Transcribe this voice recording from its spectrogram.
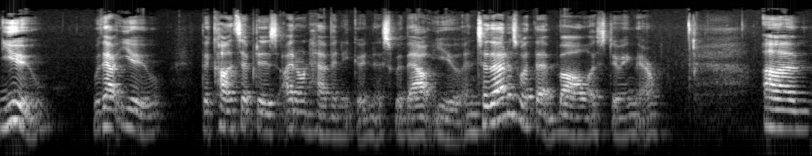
you, without you, the concept is I don't have any goodness without you. And so that is what that Baal is doing there. Um,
